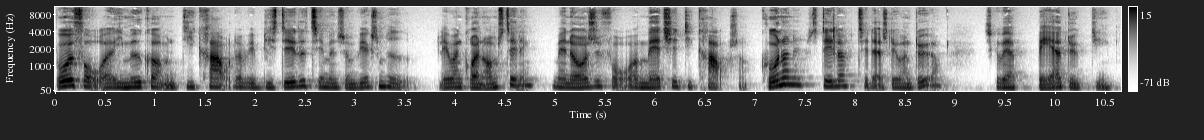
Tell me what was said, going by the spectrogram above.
både for at imødekomme de krav, der vil blive stillet til, at man som virksomhed laver en grøn omstilling, men også for at matche de krav, som kunderne stiller til deres leverandører, skal være bæredygtige.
